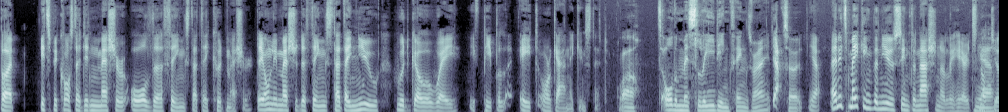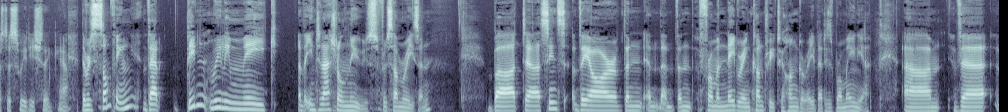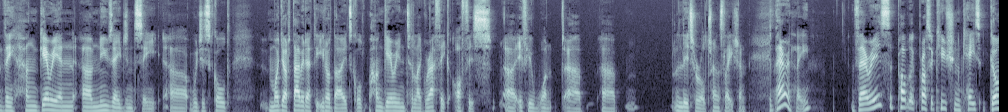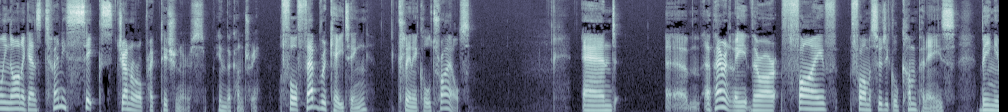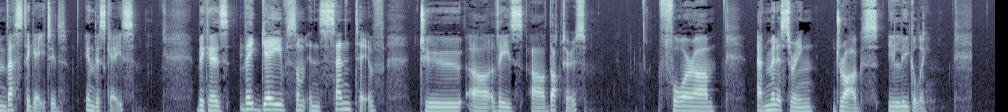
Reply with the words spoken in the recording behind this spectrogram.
but it's because they didn't measure all the things that they could measure. They only measured the things that they knew would go away if people ate organic instead. Wow. It's all the misleading things, right? Yeah. So yeah, and it's making the news internationally here. It's yeah. not just a Swedish thing. Yeah. There is something that didn't really make the international news for some reason, but uh, since they are the, the, from a neighboring country to Hungary, that is Romania, um, the the Hungarian uh, news agency, uh, which is called Magyar Távirati Iroda, it's called Hungarian Telegraphic Office, uh, if you want uh, uh, literal translation. Apparently, there is a public prosecution case going on against 26 general practitioners in the country for fabricating clinical trials. And um, apparently, there are five pharmaceutical companies being investigated in this case because they gave some incentive to uh, these uh, doctors for um, administering drugs illegally.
